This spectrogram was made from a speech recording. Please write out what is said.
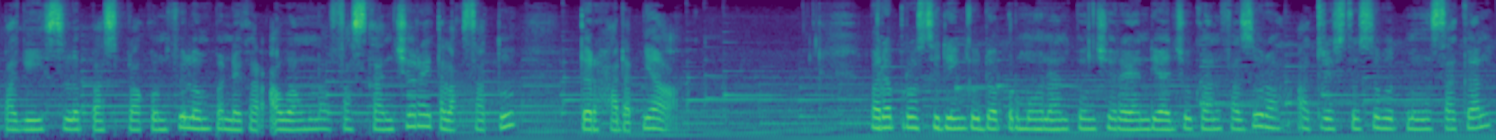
pagi selepas pelakon film Pendekar Awang menafaskan cerai telak satu terhadapnya. Pada prosiding kedua permohonan penceraian diajukan Fazura, aktris tersebut mengesahkan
